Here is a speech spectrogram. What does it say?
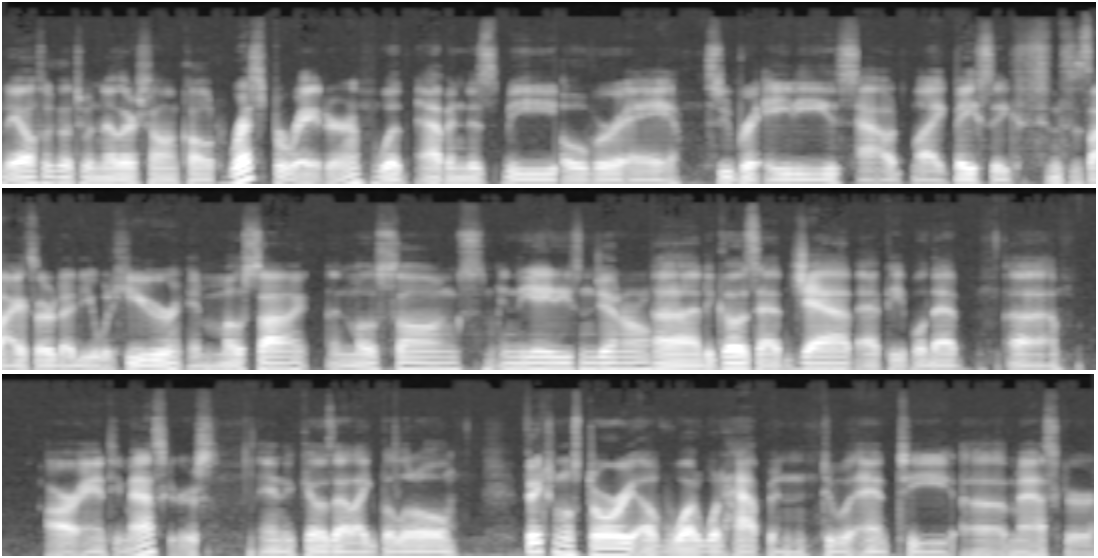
they also go to another song called Respirator, with be over a super 80s out like basic synthesizer that you would hear in most si- in most songs in the 80s in general. Uh, it goes at jab at people that uh, are anti-maskers, and it goes at like the little fictional story of what would happen to an anti-masker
